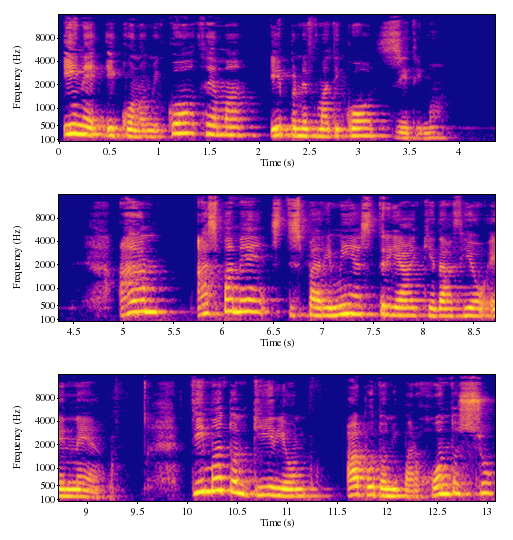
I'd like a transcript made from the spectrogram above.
Είναι οικονομικό θέμα ή πνευματικό ζήτημα; Αν, ας πάμε στις παροιμίες 3 και δάφιο 9. Τίμα των Κύριων από τον υπαρχόντος σου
